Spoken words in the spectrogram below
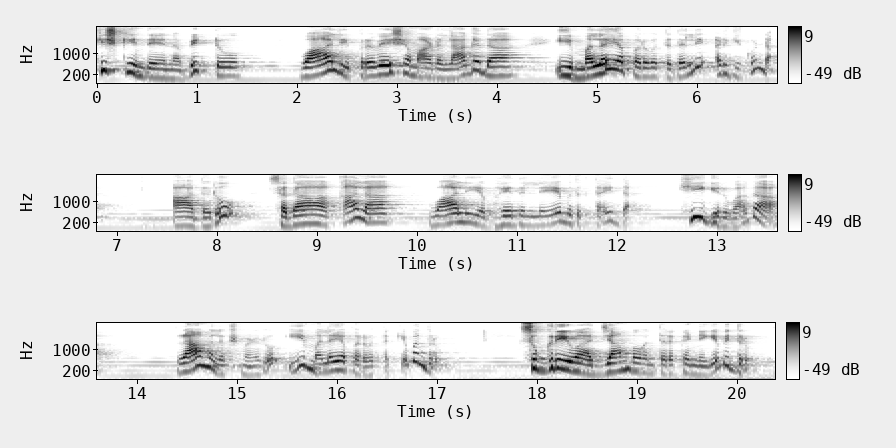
ಕಿಷ್ಕಿಂದೆಯನ್ನು ಬಿಟ್ಟು ವಾಲಿ ಪ್ರವೇಶ ಮಾಡಲಾಗದ ಈ ಮಲಯ ಪರ್ವತದಲ್ಲಿ ಅಡಗಿಕೊಂಡ. ಆದರೂ ಸದಾ ಕಾಲ ವಾಲಿಯ ಭಯದಲ್ಲೇ ಬದುಕ್ತಾ ಇದ್ದ. ಹೀಗಿರುವಾಗ ರಾಮಲಕ್ಷ್ಮಣರು ಈ ಮಲಯ ಪರ್ವತಕ್ಕೆ ಬಂದರು. ಸುಗ್ರೀವ ಜಾಂಬವಂತರ ಕಣ್ಣಿಗೆ ಬಿದ್ದರು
